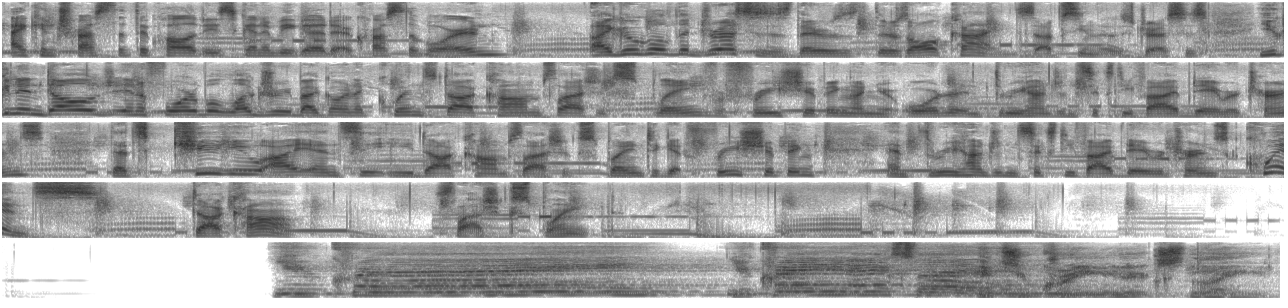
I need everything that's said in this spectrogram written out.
I can trust that the quality is going to be good across the board. I googled the dresses. There's there's all kinds. I've seen those dresses. You can indulge in affordable luxury by going to quince.com/explain for free shipping on your order and 365-day returns. That's q-u-i-n-c-e dot com slash explain to get free shipping and 365-day returns. Quince.com slash explained. Ukraine, Ukraine explained. It's Ukraine explained.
